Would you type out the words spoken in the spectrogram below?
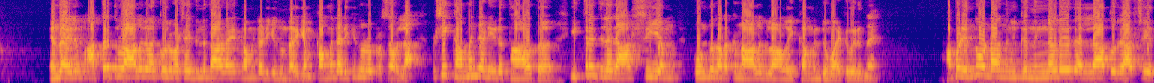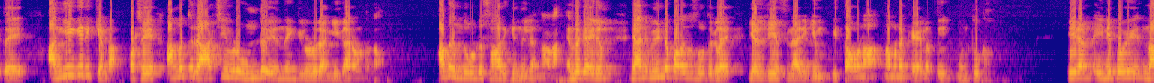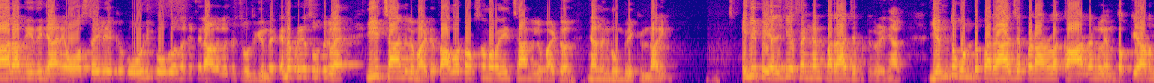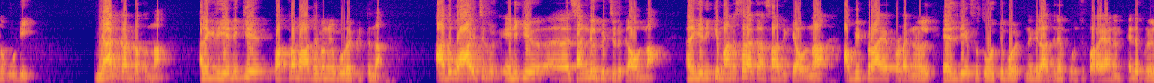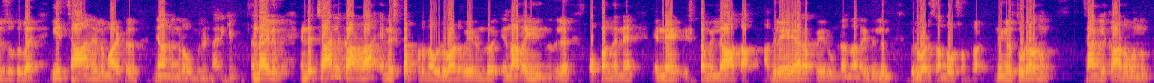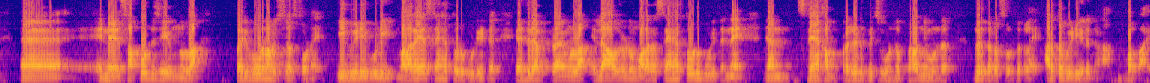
എന്തായാലും അത്തരത്തിലുള്ള ആളുകളൊക്കെ ഒരു പക്ഷേ ഇതിന് താഴെ കമന്റ് അടിക്കുന്നുണ്ടായിരിക്കാം. കമന്റ് അടിക്കുന്നത് പ്രശ്നമല്ല. പക്ഷെ ഈ കമന്റ് അടിയുടെ താഴത്ത് ഇത്തരം ചില രാഷ്ട്രീയം കൊണ്ടു നടക്കുന്ന ആളുകളാണ് ഈ കമന്റുമായിട്ട് വരുന്നത് അപ്പോൾ എന്തുകൊണ്ടാണ് നിങ്ങൾക്ക് നിങ്ങളുടേതല്ലാത്തൊരു രാഷ്ട്രീയത്തെ അംഗീകരിക്കേണ്ട? പക്ഷേ അങ്ങനത്തെ രാഷ്ട്രീയം ഇവിടെ ഉണ്ട് എന്നെങ്കിലുള്ള ഒരു അംഗീകാരം ഉണ്ടല്ലോ. അത് എന്തുകൊണ്ട് സാധിക്കുന്നില്ല എന്നാണ്. എന്തൊക്കെയായാലും ഞാൻ വീണ്ടും പറയുന്ന സുഹൃത്തുക്കളെ എൽ ഡി എഫിനായിരിക്കും ഇത്തവണ നമ്മുടെ കേരളത്തിൽ മുൻതൂക്കം. ഈ രണ്ട് ഇനിയിപ്പോ ഈ നാലാം തീയതി ഞാൻ ഓസ്ട്രേലിയക്ക് ഓടിപ്പോകുമോ എന്നൊക്കെ ചില ആളുകളൊക്കെ ചോദിക്കുന്നുണ്ട്. എന്റെ പ്രിയ സുഹൃത്തുക്കളെ ഈ ചാനലുമായിട്ട് താവോ ടോക്സ് എന്ന് പറയുന്ന ഈ ചാനലുമായിട്ട് ഞാൻ നിങ്ങളുടെ മുമ്പിലേക്ക് ഉണ്ടായിരിക്കും ഇനിയിപ്പോ എൽ ഡി എഫ് എങ്ങാൻ പരാജയപ്പെട്ടു കഴിഞ്ഞാൽ എന്തുകൊണ്ട് പരാജയപ്പെടാനുള്ള കാരണങ്ങൾ എന്തൊക്കെയാണെന്ന് കൂടി ഞാൻ കണ്ടെത്തുന്ന അല്ലെങ്കിൽ എനിക്ക് പത്രമാധ്യമങ്ങളിൽ കൂടെ കിട്ടുന്ന അത് വായിച്ച് എനിക്ക് സങ്കല്പിച്ചെടുക്കാവുന്ന അല്ലെങ്കിൽ എനിക്ക് മനസ്സിലാക്കാൻ സാധിക്കാവുന്ന അഭിപ്രായ പടങ്ങളിൽ എൽ ഡി എഫ് തോറ്റുപോയിട്ടുണ്ടെങ്കിൽ അതിനെക്കുറിച്ച് പറയാനും എന്റെ പ്രിയ സുഹൃത്തുക്കളെ ഈ ചാനലുമായിട്ട് ഞാൻ നിങ്ങളുടെ മുമ്പിൽ ഉണ്ടായിരിക്കും എന്തായാലും എന്റെ ചാനൽ കാണുന്ന എന്നെ ഇഷ്ടപ്പെടുന്ന ഒരുപാട് പേരുണ്ട് എന്നറിയുന്നതിൽ ഒപ്പം തന്നെ എന്നെ ഇഷ്ടമില്ലാത്ത അതിലേറെ പേരുണ്ടെന്ന് അറിയുന്നതിലും ഒരുപാട് സന്തോഷമുണ്ട്. നിങ്ങൾ തുടർന്നും ചാനൽ കാണുമെന്നും എന്നെ സപ്പോർട്ട് ചെയ്യുമെന്നുള്ള പരിപൂർണ വിശ്വാസത്തോടെ ഈ വീഡിയോ കൂടി വളരെ സ്നേഹത്തോട് കൂടിയിട്ട് എതിരഭിപ്രായമുള്ള എല്ലാവരോടും വളരെ സ്നേഹത്തോടു കൂടി തന്നെ ഞാൻ സ്നേഹം പ്രകടിപ്പിച്ചുകൊണ്ട് പറഞ്ഞുകൊണ്ട് നിർത്തട്ട സുഹൃത്തുക്കളെ. അടുത്ത വീഡിയോയിൽ കാണാം. ബൈ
